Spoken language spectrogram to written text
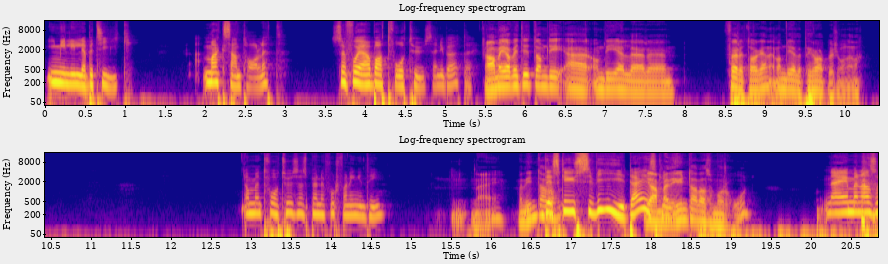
i min lilla butik maxantalet så får jag bara 2000 i böter? Ja, men jag vet inte om det är, om det gäller eh, företagen eller om det gäller privatpersonerna. Ja men 2000 spänn är fortfarande ingenting. Nej, men det är inte alla Det ska ju svida älskling. Ja, men det är ju inte alla som har råd. Nej men alltså,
